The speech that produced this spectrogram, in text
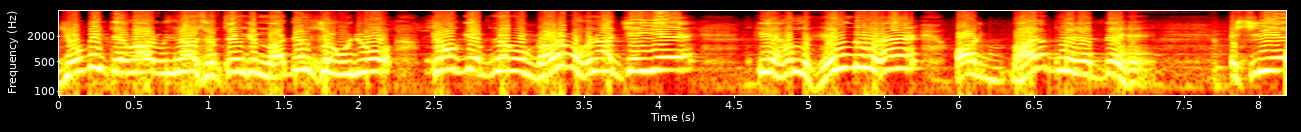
जो भी त्यौहार उजना सत्संग के माध्यम से उजो क्योंकि अपना को गर्व होना चाहिए कि हम हिंदू हैं और भारत में रहते हैं। इसलिए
